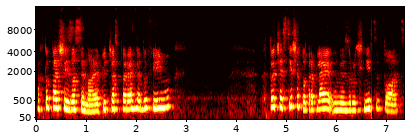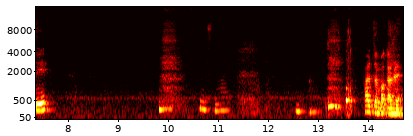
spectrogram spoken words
А хто перший засинає під час перегляду фільму? Хто частіше потрапляє у незручні ситуації? Не знаю. Пальцем покажи.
